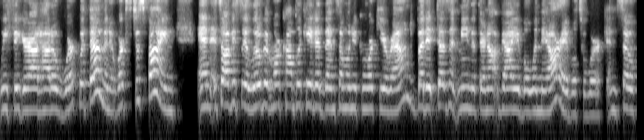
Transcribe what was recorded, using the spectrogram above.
we figure out how to work with them, and it works just fine. And it's obviously a little bit more complicated than someone who can work year round, but it doesn't mean that they're not valuable when they are able to work. And so,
